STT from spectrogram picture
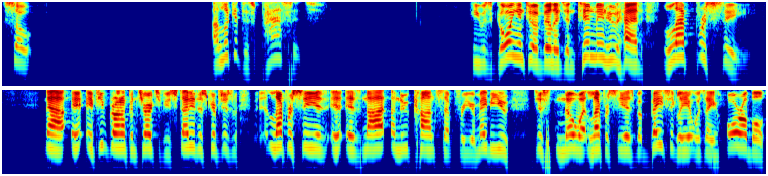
So I look at this passage. He was going into a village, and 10 men who had leprosy now, if you've grown up in church, if you study the scriptures, leprosy is, is not a new concept for you. Maybe you just know what leprosy is, but basically it was a horrible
